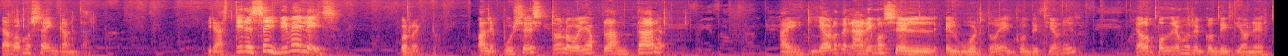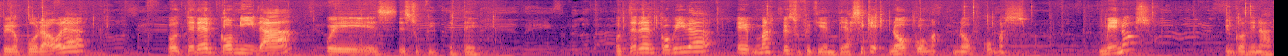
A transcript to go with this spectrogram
la vamos a encantar. Dirás, ¿tienes seis niveles? Correcto. Vale, pues esto lo voy a plantar ahí. Ya ordenaremos el, huerto, ¿eh? En condiciones. Ya lo pondremos en condiciones. Pero por ahora, con tener comida pues es suficiente. Obtener comida es más que suficiente, así que no coma, no comas menos sin cocinar.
